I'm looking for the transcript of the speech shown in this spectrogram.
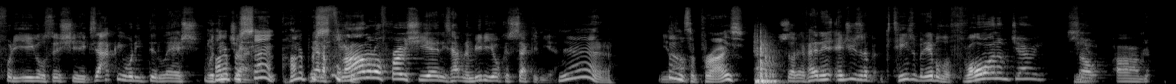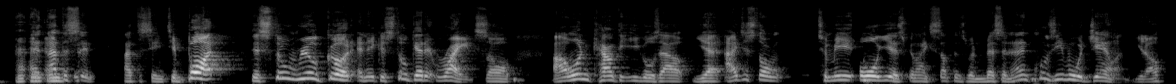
for the Eagles this year exactly what he did last with the Hundred Giants. percent. Hundred He had a phenomenal first year, and he's having a mediocre second year. Yeah. You Doesn't know, surprise. so they've had injuries. that Teams have been able to throw on him, Jerry. So, um, And, and and- not the same, not the same team, but they're still real good, and they can still get it right. So I wouldn't count the Eagles out yet. I just don't. To me, all year it's been like something's been missing, and that includes even with Jalen. You know,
